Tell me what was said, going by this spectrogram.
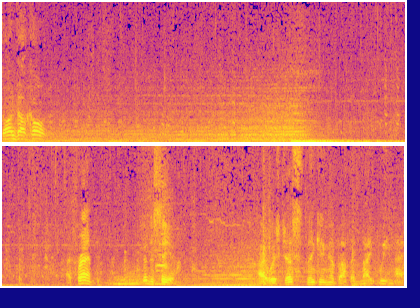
Don Falcone. My friend, good to see you. I was just thinking about the night we met.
